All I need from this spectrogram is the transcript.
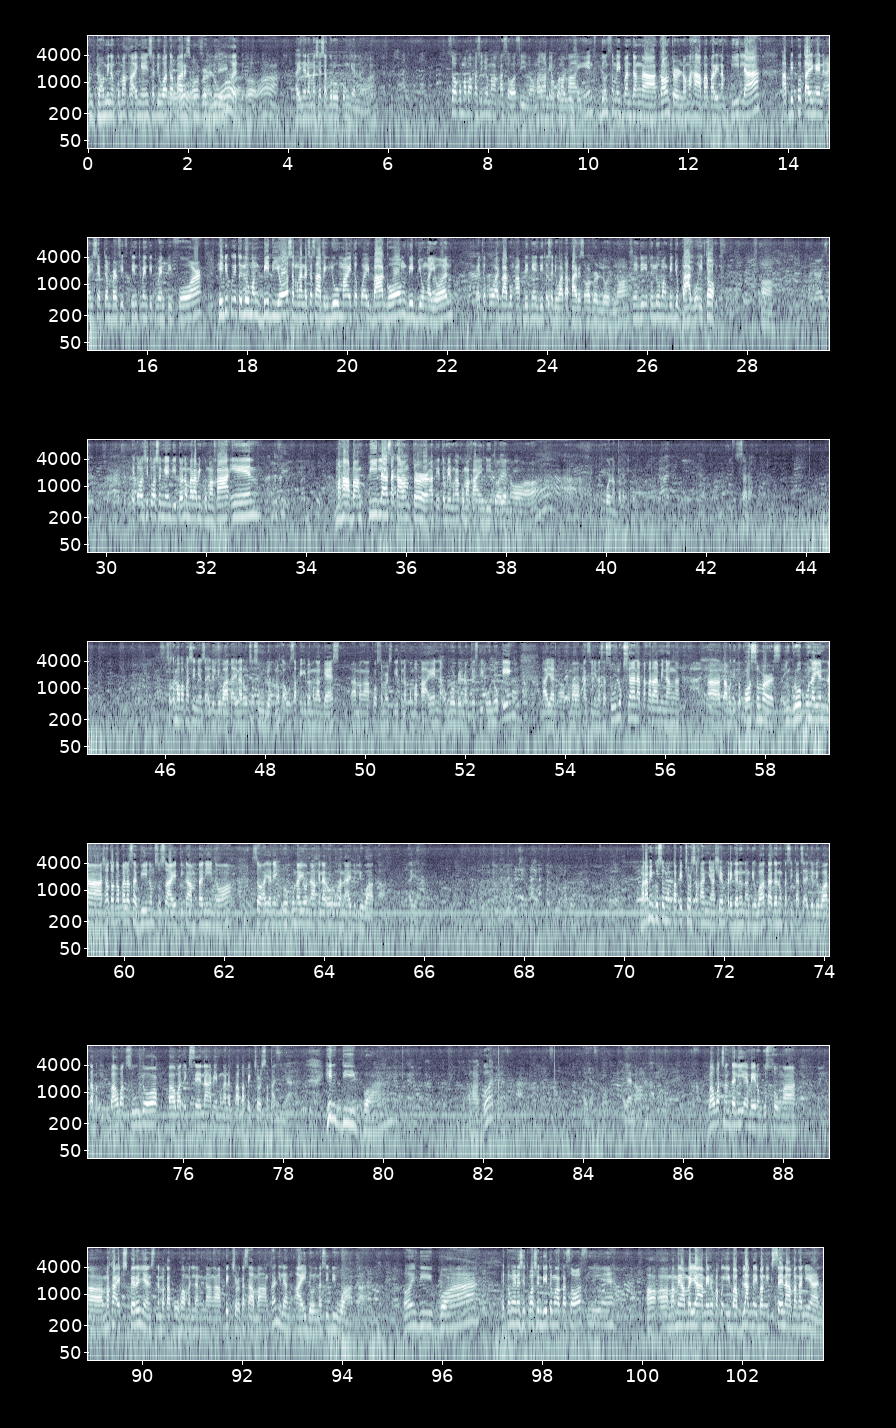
Ang dami nang kumakain ngayon sa Diwata Oo, Paris Overload. pa. Oo. Ayun na naman siya sa grupong yan, no? So kung mapapansin nyo mga kasosi, no, marami ang kumakain. Doon sa may bandang ah, counter, no, mahaba pa rin ang pila. Update po tayo ngayon ay September 15, 2024. Hindi po ito lumang video sa mga nagsasabing luma. Ito po ay bagong video ngayon. Ito po ay bagong update ngayon dito sa Diwata Paris Overload, no? So hindi ito lumang video, bago ito. Oh. Ito ang sitwasyon ngayon dito na maraming kumakain. Mahaba ang pila sa counter at ito may mga kumakain dito. Ayan. Oh. Ah. Kulang pala. Ayan. Sarap. So kung mapapansin nyo sa Idol Diwata ay naroon sa sulok, no? kausap yung ibang mga guest, ah, mga customers dito na kumakain, na umorder ng crispy ulo king. Ayan, oh, kung mapapansin nyo, nasa sulok siya, napakarami ng ah, tawag dito customers. Yung grupo na yun na, shoutout nga pala sa Venom Society Company, no? So ayan, yung grupo na yun na kinaroruan na Idol Diwata. Ayan. Maraming gusto magpa-picture sa kanya. Siyempre, ganun ang Diwata, ganun kasikat sa Idol Diwata. Bawat sulok, bawat eksena, may mga nagpapa-picture sa kanya. Hindi ba? Kapagod? Ayan. Ayan o. Bawat sandali ay mayroong gustong ah, ah, maka-experience na makakuha man lang ng ah, picture kasama ang kanilang idol na si Diwata. O, hindi ba? Ito ngayon ang sitwasyon dito mga kasosi. Ah, ah, mamaya-maya mayroon pa akong iba vlog na ibang eksena, abangan nyo yan.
